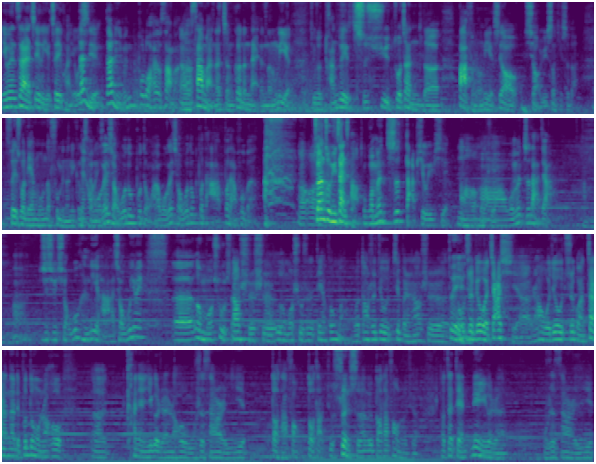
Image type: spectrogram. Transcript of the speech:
因为在这个这一款游戏但是。但你们部落还有萨满萨满的整个的奶的能力，就是团队持续作战的 buff 能力是要小于圣骑士的，所以说联盟的负面能力更强。我跟小吴都不懂啊，我跟小吴都不打不打副本，专注于战场。我们只打 PVP 啊，我们只打架啊，就是小吴很厉害啊，小吴因为呃恶魔术士，当时是恶魔术士的巅峰嘛，我当时就基本上是对都只给我加血，然后我就只管站在那里不动，然后呃看见一个人，然后五十三二一到他放到他就瞬时的到他放出去，然后再点另一个人五十三二一，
